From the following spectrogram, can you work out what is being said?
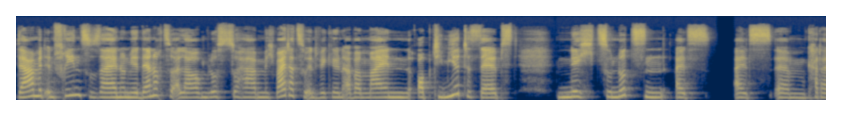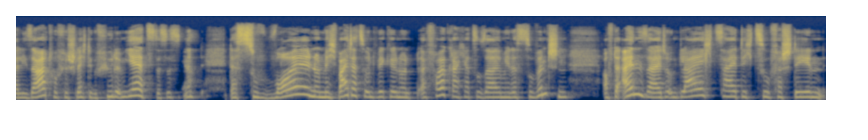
damit in Frieden zu sein und mir dennoch zu erlauben, Lust zu haben, mich weiterzuentwickeln, aber mein optimiertes Selbst nicht zu nutzen als als ähm, Katalysator für schlechte Gefühle im Jetzt. Das ist ja. das zu wollen und mich weiterzuentwickeln und erfolgreicher zu sein, mir das zu wünschen auf der einen Seite und gleichzeitig zu verstehen,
